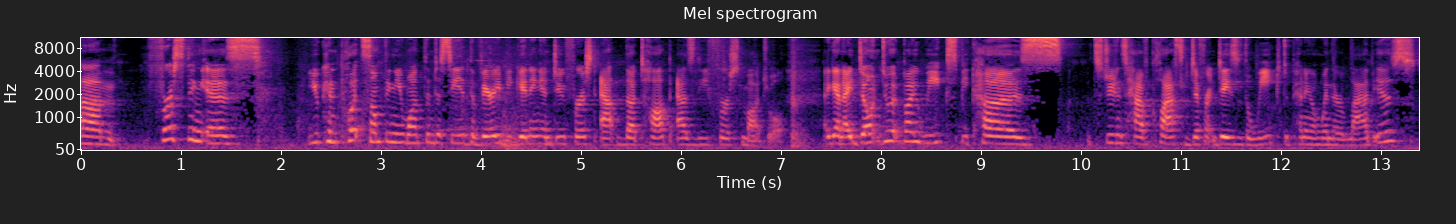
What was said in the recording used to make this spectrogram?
Um, first thing is you can put something you want them to see at the very beginning and do first at the top as the first module. Again, I don't do it by weeks because students have class different days of the week depending on when their lab is.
